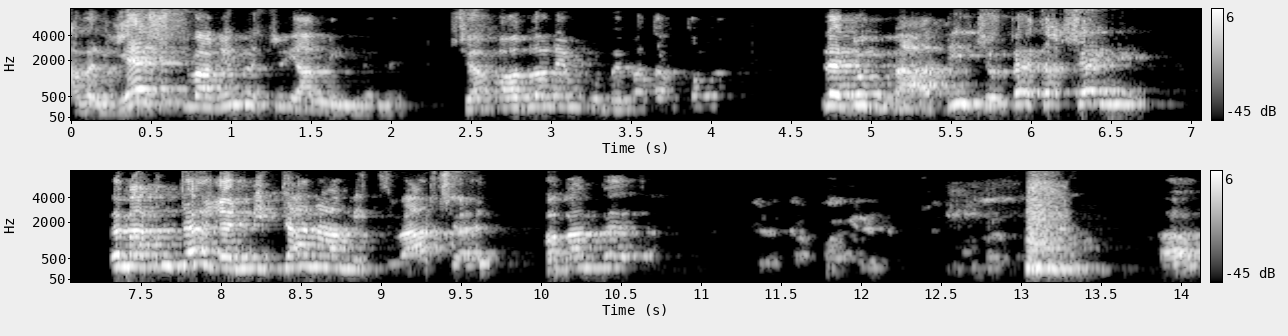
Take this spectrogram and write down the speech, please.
אבל יש דברים מסוימים באמת, שעוד לא נאמרו במתן תורה. לדוגמה, דין של פסח שני. במתן תורה ניתן המצווה של קורבן פסח. אה? לא.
